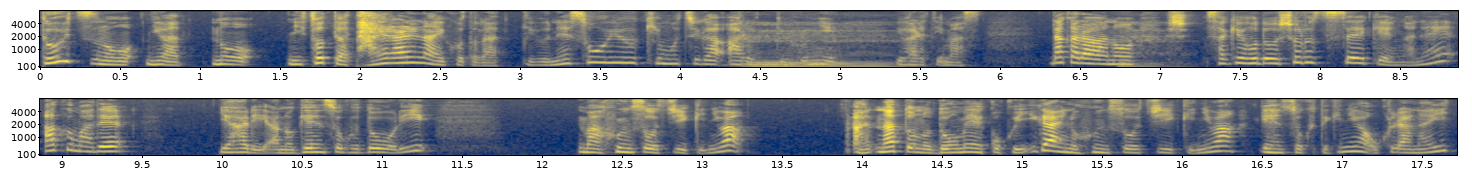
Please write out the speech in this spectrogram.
ドイツのにはのにとっては耐えられないことだっていうねそういう気持ちがあるっていうふうに言われています。だからあの、先ほどショルツ政権がねあくまでやはりあの原則通り、まあ、紛争地域にはあ NATO の同盟国以外の紛争地域には原則的には送らないって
